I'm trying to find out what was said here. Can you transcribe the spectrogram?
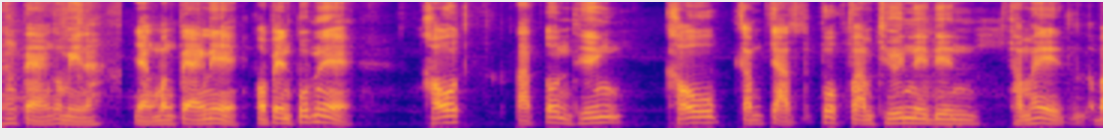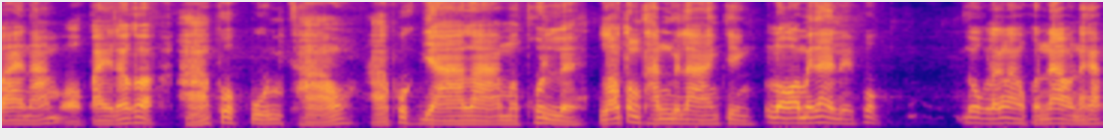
ทั้งแปลงก็มีนะ อย่างบางแปลงนี่พอเป็นปุ๊บเนี่ยเขาตัดต้นทิ้ง เขากำจัดพวกความชื้นในดินทำให้ระบายน้ำออกไป แล้วก็หาพวกปูนขาว หาพวกยาลามาพ่นเลย เราต้องทันเวลาจริงๆรอไม่ได้เลยพวกโรครักเน่าคนเน่านะครับ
